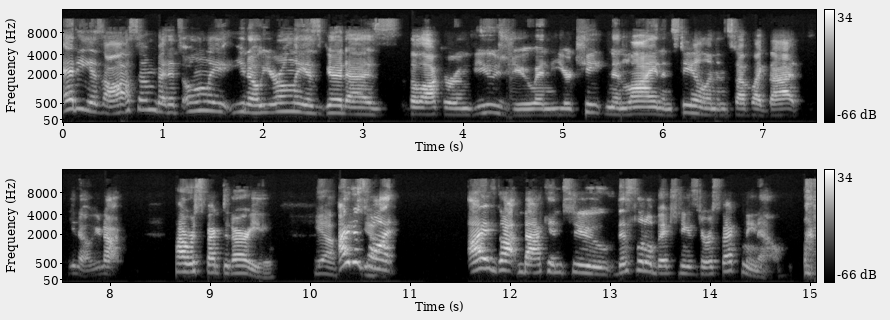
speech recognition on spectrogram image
Eddie is awesome, but it's only, you know, you're only as good as the locker room views you and you're cheating and lying and stealing and stuff like that. You know, you're not how respected are you? Yeah. I just Yeah. want I've gotten back into this little bitch needs to respect me now.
